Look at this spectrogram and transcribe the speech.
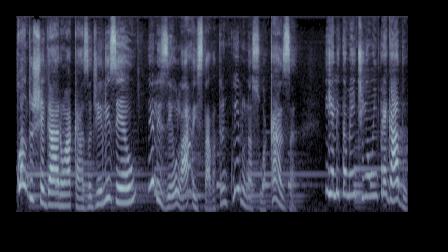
Quando chegaram à casa de Eliseu, Eliseu lá estava tranquilo na sua casa. E ele também tinha um empregado.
